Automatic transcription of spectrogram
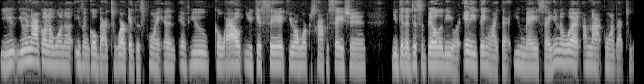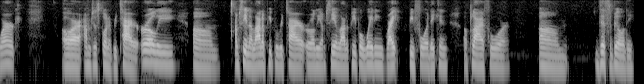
you you're not going to want to even go back to work at this point. point and if you go out you get sick you're on workers compensation you get a disability or anything like that you may say you know what i'm not going back to work or i'm just going to retire early um, i'm seeing a lot of people retire early i'm seeing a lot of people waiting right before they can apply for um, disability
